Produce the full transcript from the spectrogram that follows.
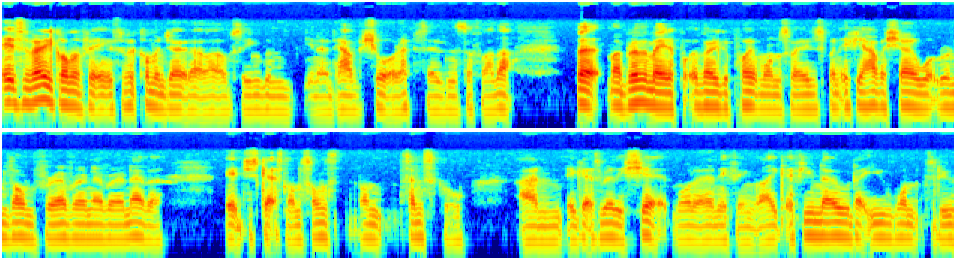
it's a very common thing. It's a common joke that like, obviously England, you know, they have shorter episodes and stuff like that. But my brother made a very good point once where he just went, if you have a show what runs on forever and ever and ever, it just gets nonsens- nonsensical and it gets really shit more than anything. Like, if you know that you want to do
